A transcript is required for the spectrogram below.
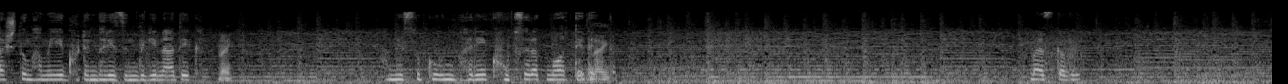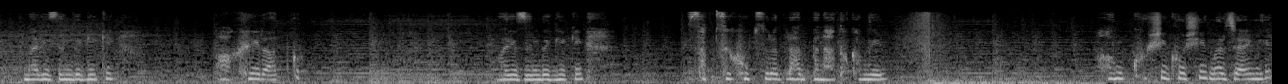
काश तुम हमें ये घुटन भरी ज़िंदगी ना देख। नहीं। हमें सुकून भरी खूबसूरत मौत दे दे। नहीं। बस कभी। हमारी ज़िंदगी की आखिरी रात को। हमारी ज़िंदगी की सबसे खूबसूरत रात बना दो कबीर हम खुशी खुशी मर जाएँगे।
